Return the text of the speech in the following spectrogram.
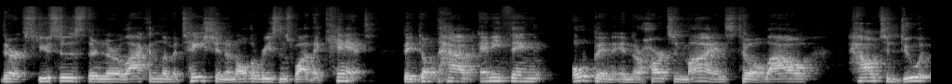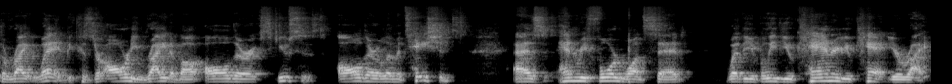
their excuses, than their lack and limitation, and all the reasons why they can't. They don't have anything open in their hearts and minds to allow how to do it the right way because they're already right about all their excuses, all their limitations. As Henry Ford once said, whether you believe you can or you can't, you're right.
